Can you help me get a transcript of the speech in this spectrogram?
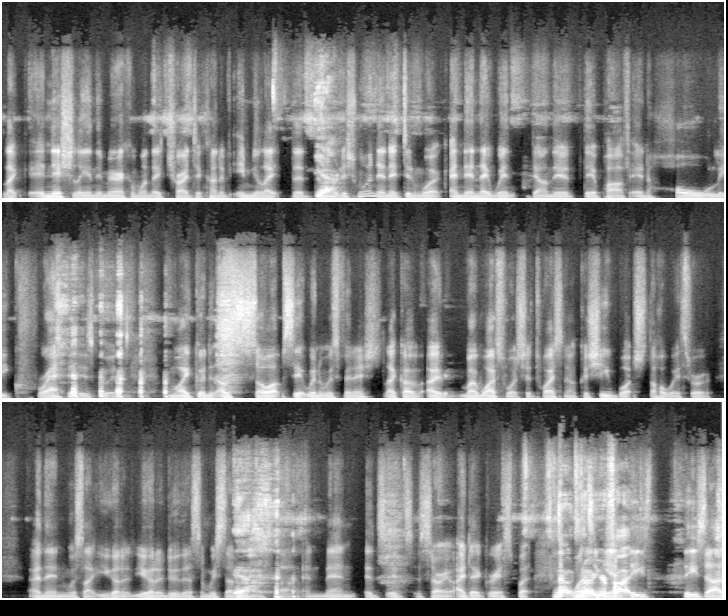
like initially in the American one they tried to kind of emulate the, the Yeah. British one, and it didn't work. And then they went down their their path, and holy crap, it is good. my goodness, I was so upset when it was finished. Like I've, I my wife's watched it twice now because she watched the whole way through. And then was like, "You gotta, you gotta do this," and we started Yeah. start. And man, it's, it's. Sorry, I digress. But no, no, you're again, fine. These these are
